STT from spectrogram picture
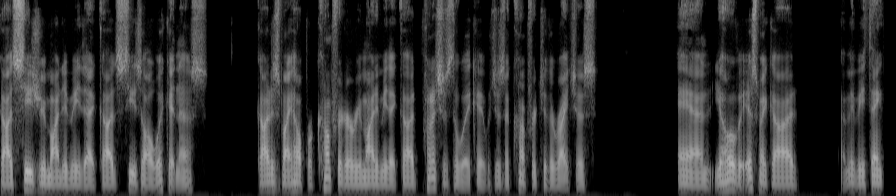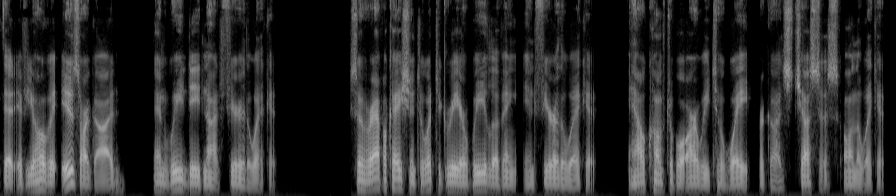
God sees reminded me that God sees all wickedness. God is my helper, comforter reminded me that God punishes the wicked, which is a comfort to the righteous and Jehovah is my God, made me think that if Jehovah is our God, then we need not fear the wicked. So, for application, to what degree are we living in fear of the wicked? And how comfortable are we to wait for God's justice on the wicked?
